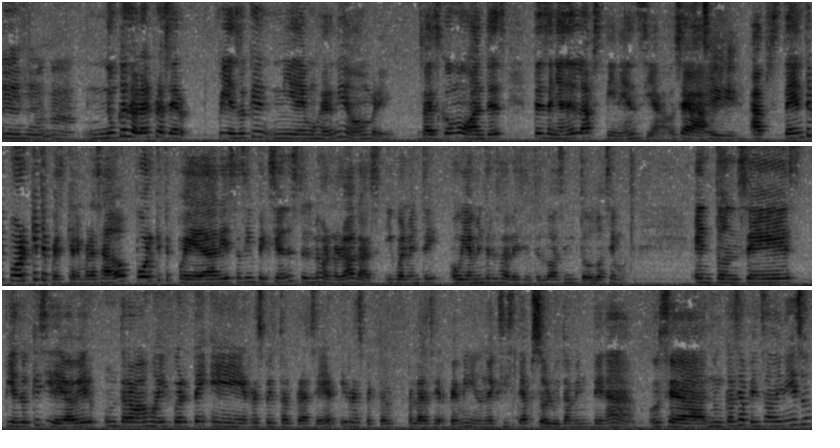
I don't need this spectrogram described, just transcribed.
Mm. Nunca se habla del placer, pienso que ni de mujer ni de hombre. O sea, es como antes te enseñan es la abstinencia. O sea, Sí. abstente porque te puedes quedar embarazado, porque te puede dar estas infecciones, entonces mejor no lo hagas. Igualmente, obviamente los adolescentes lo hacen y todos lo hacemos. Entonces, pienso que sí debe haber un trabajo ahí fuerte eh, respecto al placer y respecto al placer femenino. No existe absolutamente nada. O sea, nunca se ha pensado en eso.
